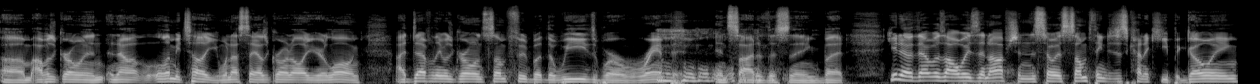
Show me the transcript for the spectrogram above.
um, I was growing and now let me tell you when I say I was growing all year long I definitely was growing some food but the weeds were rampant inside of this thing but you know that was always an option so it's something to just kind of keep it going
